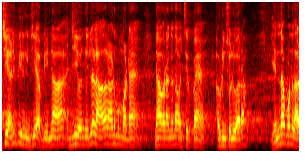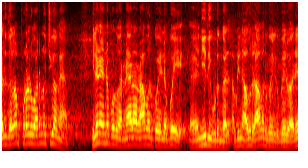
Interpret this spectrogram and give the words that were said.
ஜி அனுப்பிடுங்க ஜி அப்படின்னா ஜி வந்து இல்லை அதெல்லாம் அனுப்ப மாட்டேன். நான் அவர் அங்கே தான் வச்சுருப்பேன் அப்படின்னு சொல்லுவாரா? என்ன பண்ணது? அழுதெல்லாம் புரளுவாருன்னு வச்சுக்கோங்க. இல்லைன்னா என்ன பண்ணுவார்? நேராக ராமர் கோயிலில் போய் நீதி கொடுங்கள் அப்படின்னு அவர் ராமர் கோயிலுக்கு போயிடுவார்.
